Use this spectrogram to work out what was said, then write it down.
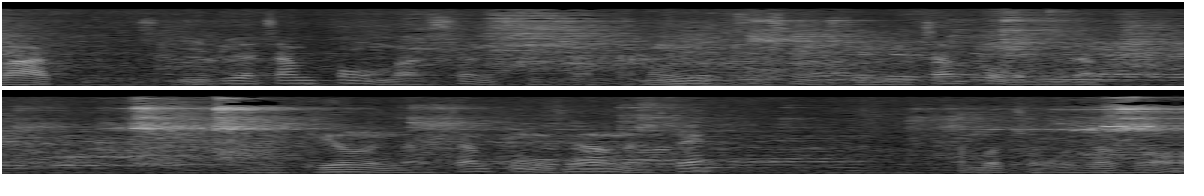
맛, 이비가 짬뽕 맛은 진짜 강력히 드는 짬뽕입니다. 음, 비 오는 날 짬뽕이 생각날 때 한번 좀 오셔서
